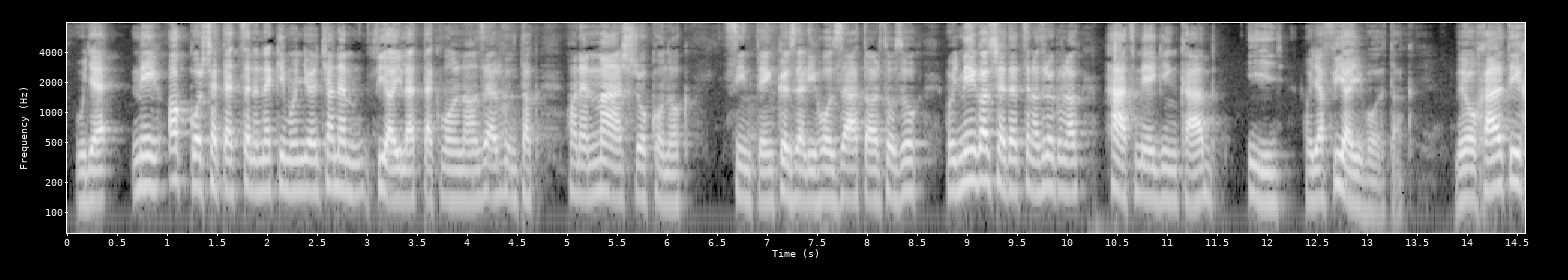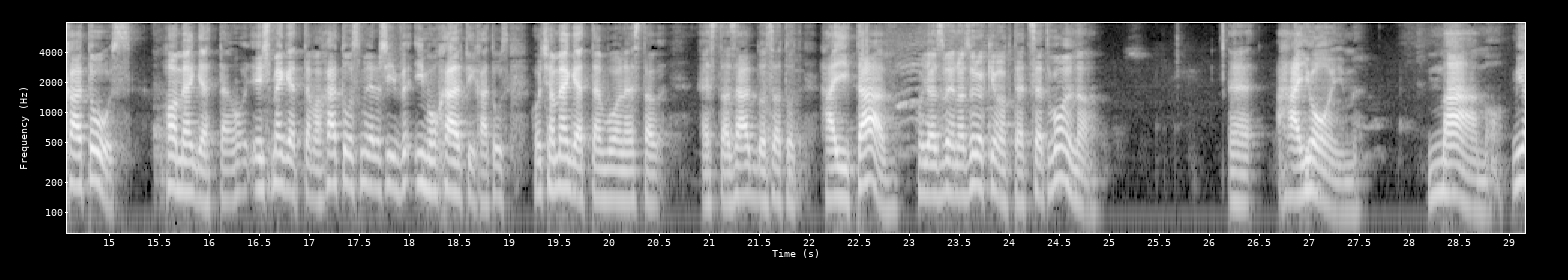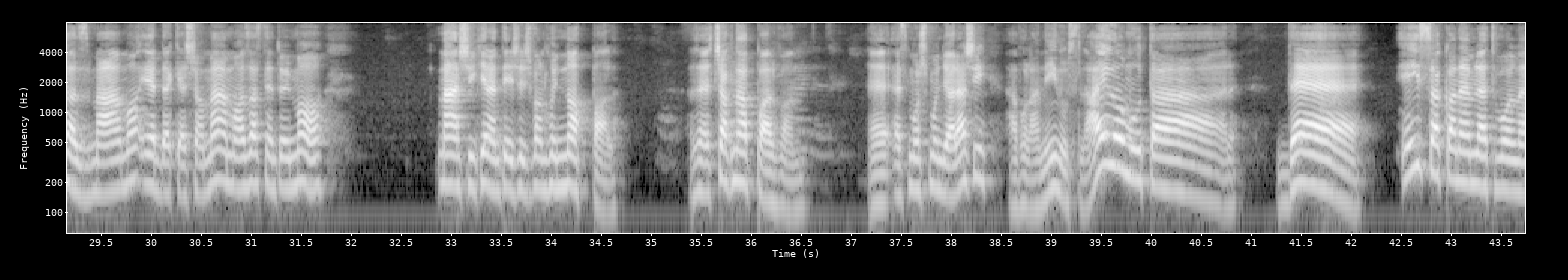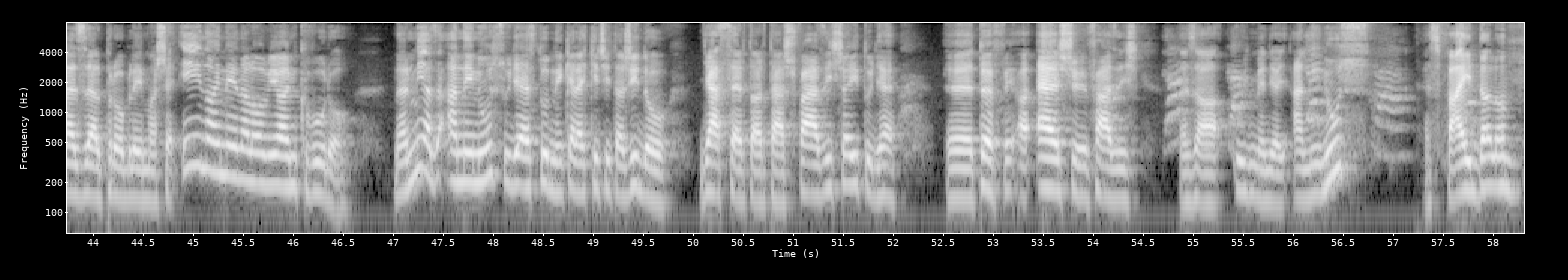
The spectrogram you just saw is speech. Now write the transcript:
Ugye, még akkor se tetszene neki, mondja, hogyha nem fiai lettek volna az elhunytak, hanem más rokonok szintén közeli hozzátartozók, hogy még az se tetszen az örökömnek, hát még inkább így, hogy a fiai voltak. Veochálti hátósz, ha megettem, és megettem a hátósz, mert imo hálti hátósz, hogyha megettem volna ezt, a, ezt az áldozatot, hájitáv, hogy az vajon az örökkévalónak tetszett volna? E, hájoim. Máma. Mi az máma? Érdekes, a máma az azt jelenti, hogy ma másik jelentés is van, hogy nappal. Ez csak nappal van. E, ezt most mondja a Rasi, hávolá nínus lájlomutár. De éjszaka nem lett volna ezzel probléma se. Én ajnén alól jaim kvuro. Mert mi az aninus, ugye ezt tudni kell egy kicsit a zsidó gyászszertartás fázisait, ugye több, a első fázis, ez a úgy mondja, hogy aninus, ez fájdalom,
